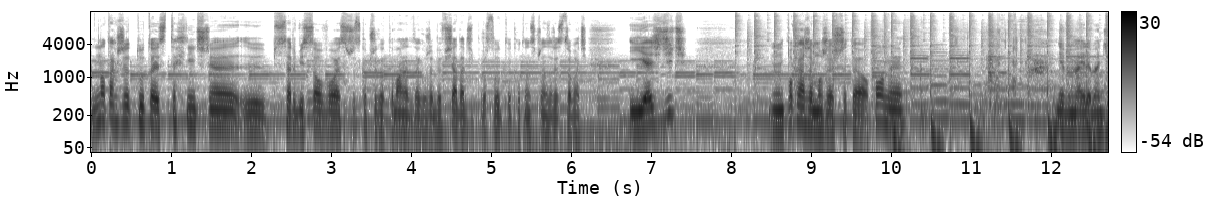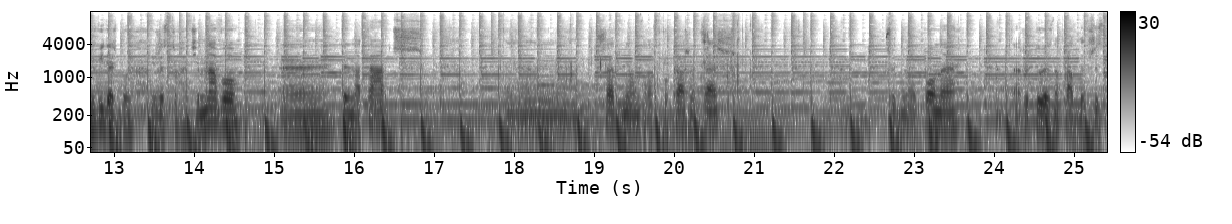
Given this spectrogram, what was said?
No także tutaj jest technicznie, y, serwisowo jest wszystko przygotowane do tego, żeby wsiadać i po prostu tylko ten sprzęt zarejestrować i jeździć. Ym, Pokażę może jeszcze te opony. Nie wiem na ile będzie widać, bo już jest trochę ciemnawo. E, tylna tarcz. E, przednią teraz pokażę też. Przednią oponę. Także tu jest naprawdę wszystko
